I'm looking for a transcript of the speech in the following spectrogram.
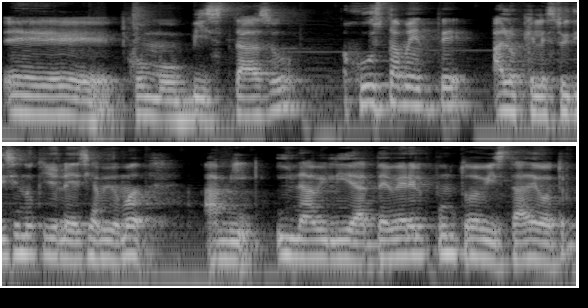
eh, como vistazo justamente a lo que le estoy diciendo que yo le decía a mi mamá, a mi inhabilidad de ver el punto de vista de otro.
